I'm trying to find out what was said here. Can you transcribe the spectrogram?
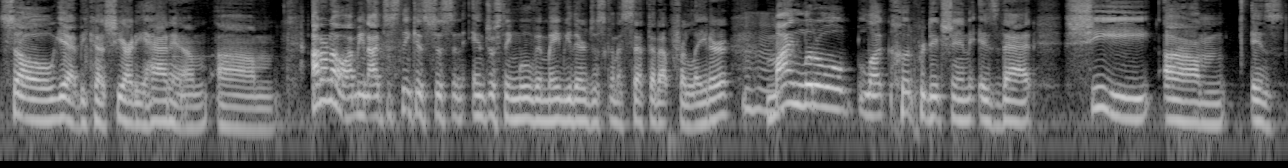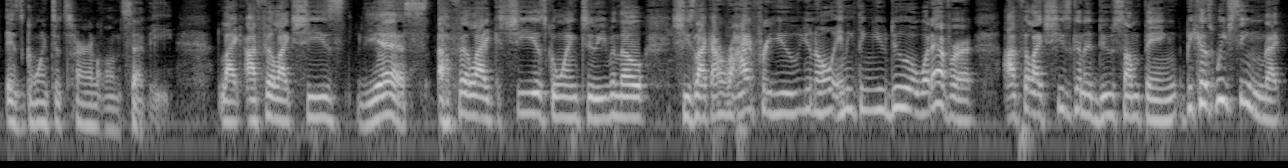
So yeah, because she already had him. Um, I don't know. I mean, I just think it's just an interesting move, and maybe they're just going to set that up for later. My little like hood prediction is that she um, is is going to turn on Sevvy. Like I feel like she's yes, I feel like she is going to, even though she's like I ride for you, you know, anything you do or whatever. I feel like she's going to do something because we've seen like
